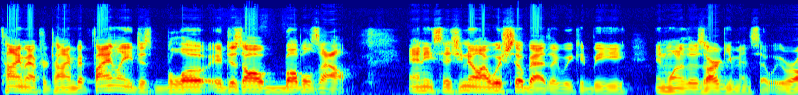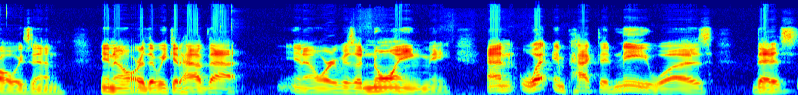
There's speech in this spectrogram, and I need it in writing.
time after time, but finally just blow it just all bubbles out. And he says, "You know, I wish so badly we could be in one of those arguments that we were always in, you know, or that we could have that, you know, where he was annoying me." And what impacted me was that it's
